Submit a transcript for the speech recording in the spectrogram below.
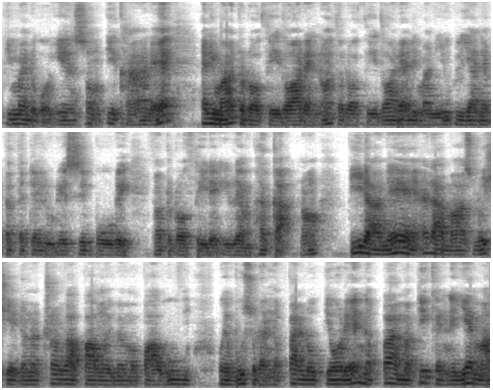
ပြင်းမှတ်တွေကိုအရင်ဆုံးပြစ်ခံရတယ်အဲ့ဒီမှာတော်တော်သေးသွားတယ်နော်တော်တော်သေးသွားတယ်အဲ့ဒီမှာနျူကလ িয়ার နဲ့ပတ်သက်တဲ့လူတွေစစ်ပိုးတွေနော်တော်တော်သေးတယ်အီရန်ဘက်ကနော်ပြီးတာနဲ့အဲ့ဒါမှဆိုလို့ရှိရင် Donald Trump ကပါဝင်မယ်မပါဘူးဝင်ဘူးဆိုတာနှစ်ပတ်လို့ပြောတယ်နှစ်ပတ်မပြစ်ခင်နှစ်ရက်မှာ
